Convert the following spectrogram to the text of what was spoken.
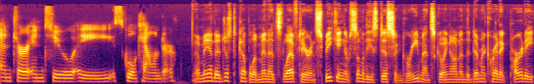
enter into a school calendar. Amanda, just a couple of minutes left here. And speaking of some of these disagreements going on in the Democratic Party,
